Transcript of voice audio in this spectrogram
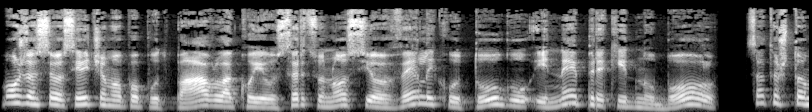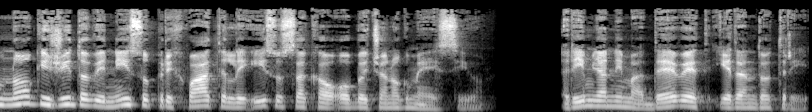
Možda se osjećamo poput Pavla koji je u srcu nosio veliku tugu i neprekidnu bol zato što mnogi židovi nisu prihvatili Isusa kao obećanog Mesiju. Rimljanima 9, 1-3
